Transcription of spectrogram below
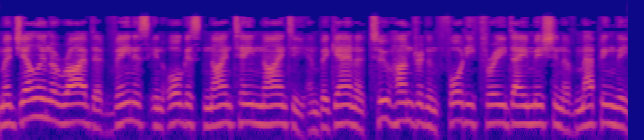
Magellan arrived at Venus in August 1990 and began a 243-day mission of mapping the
